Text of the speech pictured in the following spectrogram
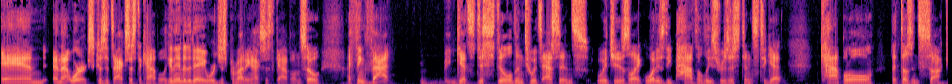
And and that works because it's access to capital. Like at the end of the day, we're just providing access to capital. And so I think that gets distilled into its essence, which is like what is the path of least resistance to get capital that doesn't suck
